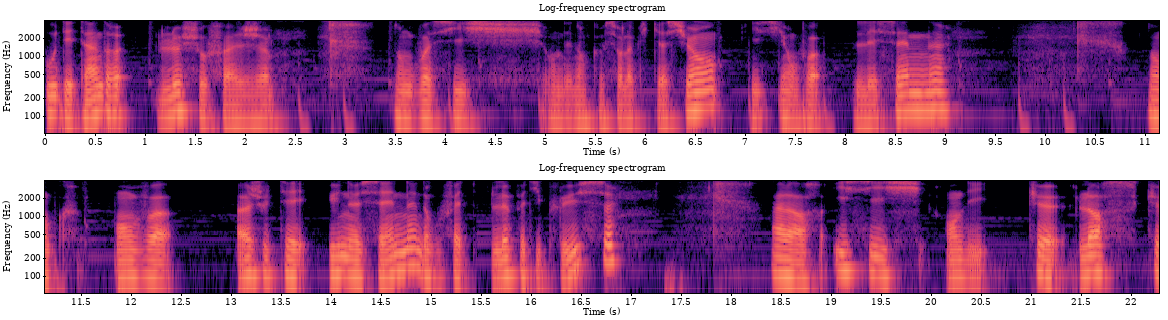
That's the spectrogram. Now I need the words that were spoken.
ou d'éteindre le chauffage. Donc voici, on est donc sur l'application. Ici on voit les scènes. Donc on va ajouter une scène. Donc vous faites le petit plus. Alors ici, on dit que lorsque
